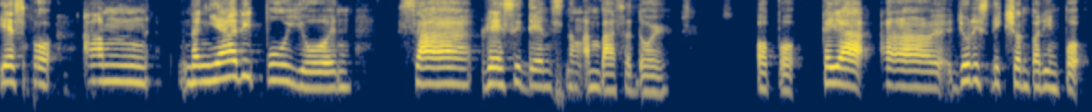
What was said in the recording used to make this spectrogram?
Yes po. Um nangyari po 'yun sa residence ng ambassador. Opo. Kaya ah, jurisdiction pa rin po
